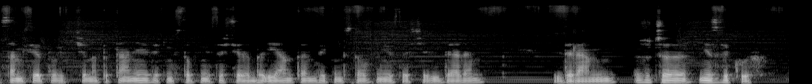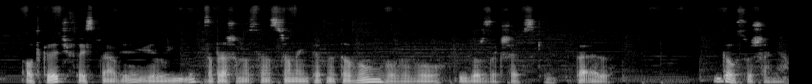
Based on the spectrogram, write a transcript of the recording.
Sami sobie odpowiedzcie na pytanie, w jakim stopniu jesteście rebeliantem, w jakim stopniu jesteście liderem, liderami. Życzę niezwykłych odkryć w tej sprawie i wielu innych, zapraszam na swoją stronę internetową www.igorzakrzewski.pl. Do usłyszenia.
